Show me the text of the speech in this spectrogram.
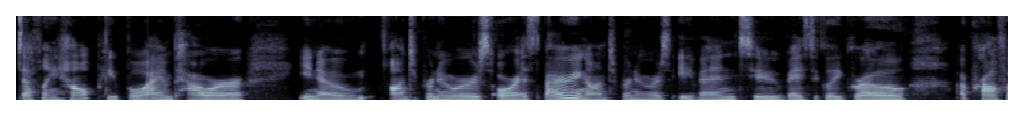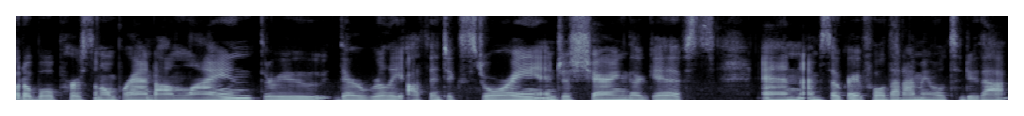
definitely help people i empower you know, entrepreneurs or aspiring entrepreneurs even to basically grow a profitable personal brand online through their really authentic story and just sharing their gifts. And I'm so grateful that I'm able to do that.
